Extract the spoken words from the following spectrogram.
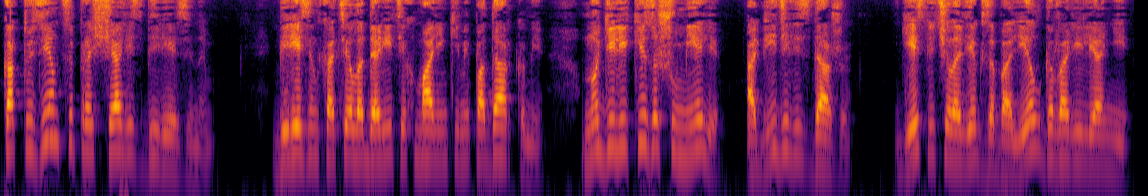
как туземцы прощались с Березиным. Березин хотел одарить их маленькими подарками, но гелики зашумели, обиделись даже. Если человек заболел, говорили они,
